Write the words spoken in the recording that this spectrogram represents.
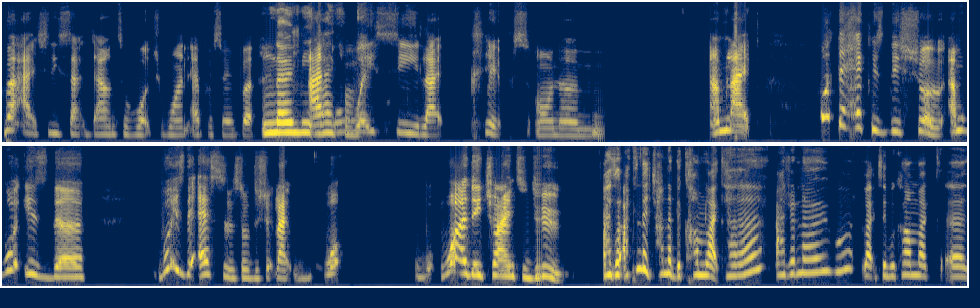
But I actually sat down to watch one episode, but no, me I either. always see like clips on um I'm like, what the heck is this show? And what is the what is the essence of the show? Like what what are they trying to do? I, don't- I think they're trying to become like her. I don't know what, like to become like uh,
